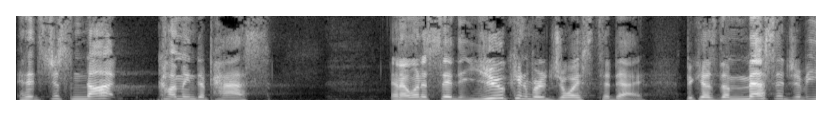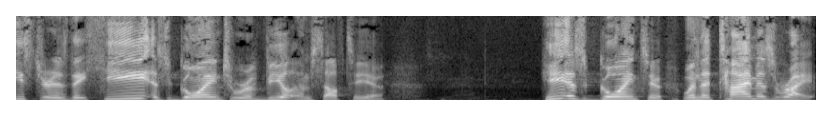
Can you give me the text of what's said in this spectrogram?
And it's just not coming to pass. And I want to say that you can rejoice today because the message of Easter is that He is going to reveal Himself to you. He is going to, when the time is right.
